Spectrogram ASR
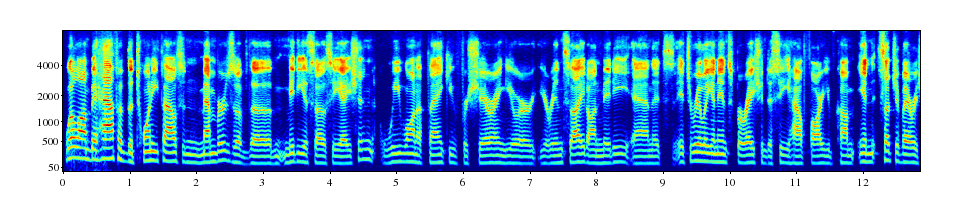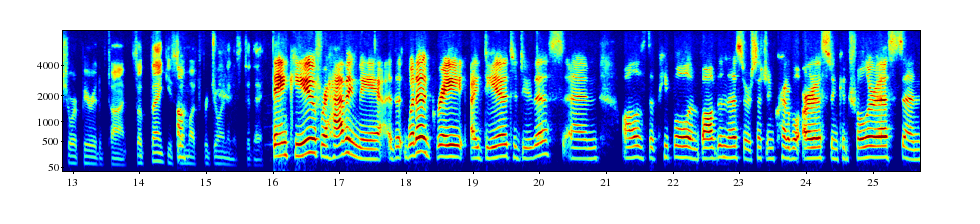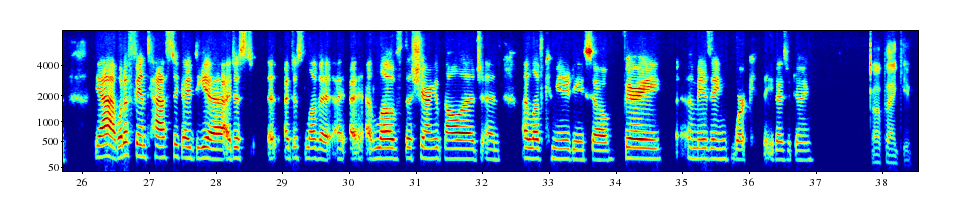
Well, on behalf of the 20,000 members of the MIDI Association, we want to thank you for sharing your your insight on MIDI, and it's it's really an inspiration to see how far you've come in such a very short period of time. So thank you so Oh, much for joining us today. thank you for having me. Uh, What a great idea to do this, and all of the people involved in this are such incredible artists and controllerists, and yeah, what a fantastic idea. I just I I just love it. I, I, I love the sharing of knowledge and I love community. So very amazing work that you guys are doing. Oh, thank you.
